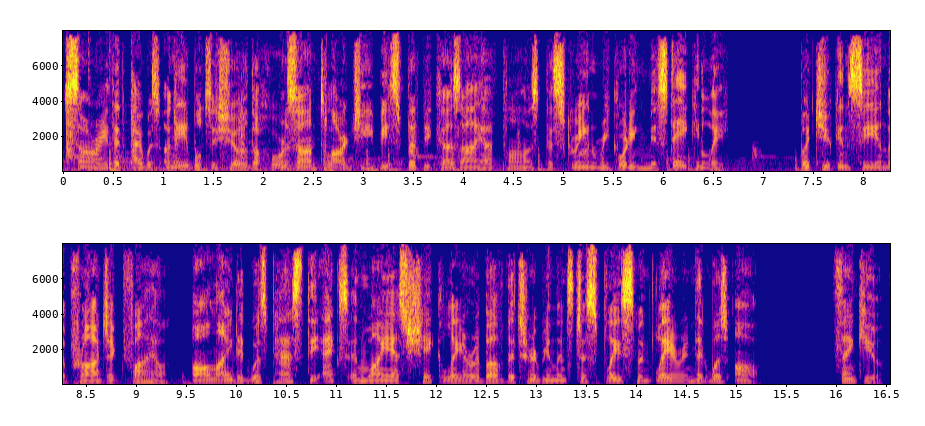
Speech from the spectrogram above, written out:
Sorry that I was unable to show the horizontal RGB split because I have paused the screen recording mistakenly. But you can see in the project file, all I did was pass the X and YS shake layer above the turbulence displacement layer and that was all. Thank you.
